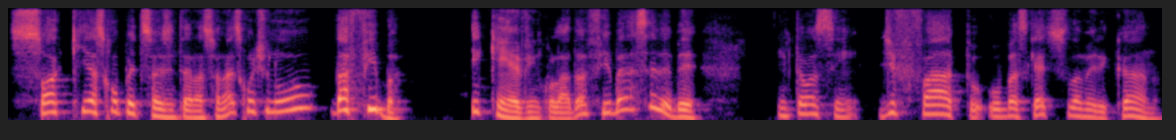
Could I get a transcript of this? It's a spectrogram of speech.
só que as competições internacionais continuam da FIBA. E quem é vinculado à FIBA é a CBB. Então, assim, de fato, o basquete sul-americano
